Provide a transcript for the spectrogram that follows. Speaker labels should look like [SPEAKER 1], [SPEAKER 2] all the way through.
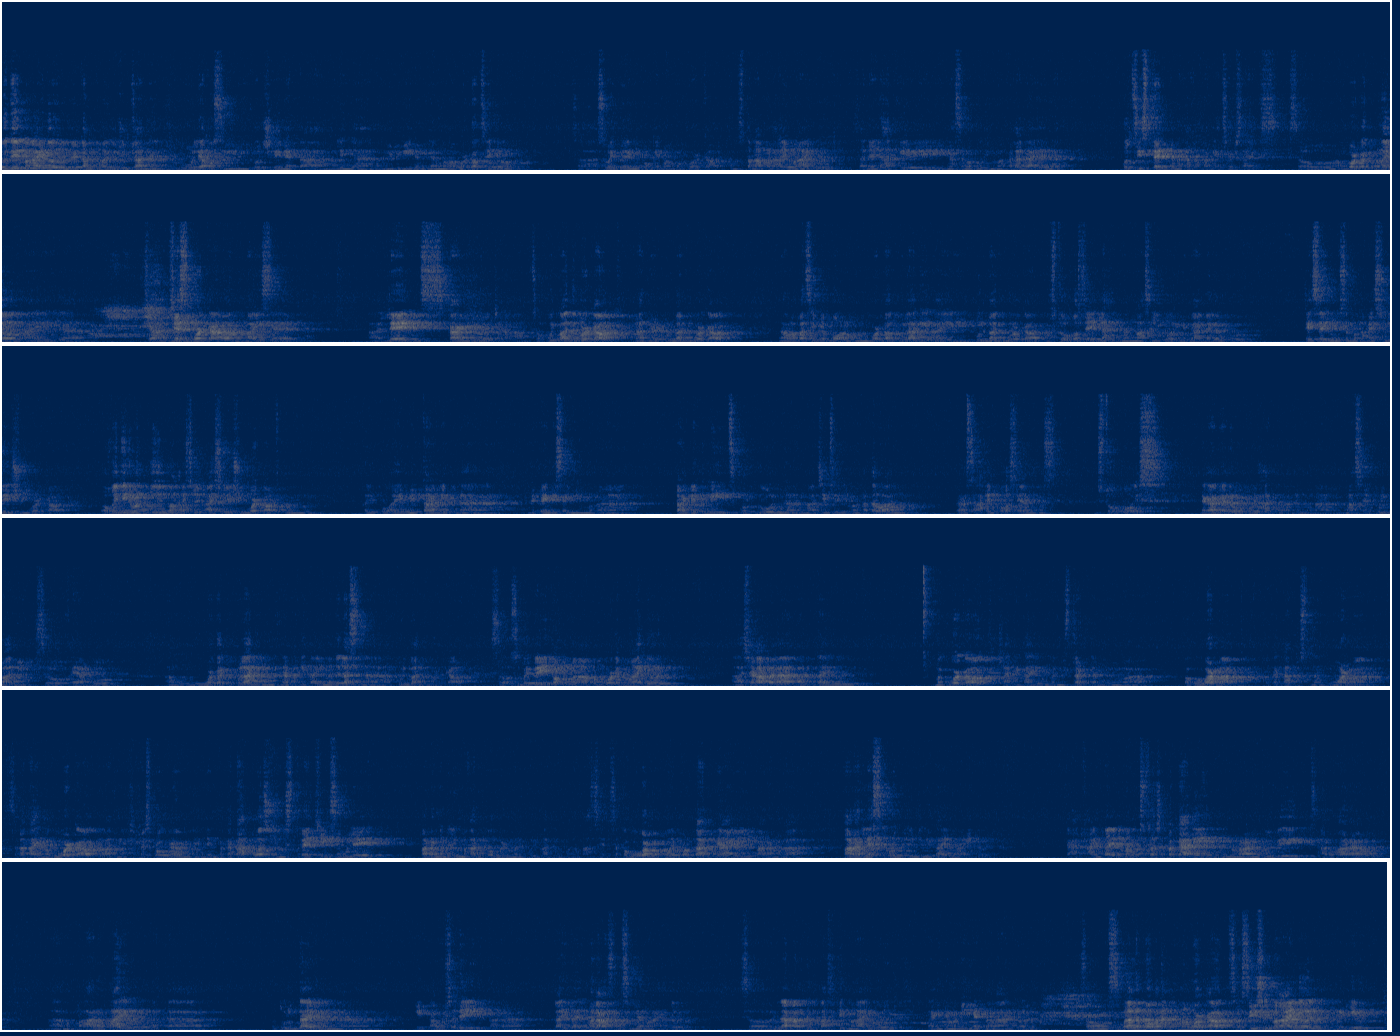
[SPEAKER 1] good day mga idol. Welcome to my YouTube channel. Pumuli ako si Coach Kenneth. Uh, muling uh, magbibigay ng mga workouts sa inyo. Sa suwaybayan niyo po kayo mga pag-workout. Kumusta nga pala kayo mga idol? Sana lahat kayo nasa mabuting mga kalagayan at consistent na nakakapag-exercise. So, ang workout ko ngayon ay uh, chest workout, bicep, uh, legs, cardio, at saka abs. So, full body workout. Another full body workout. Napapansin niyo po, ang workout ko lagi ay full body workout. Gusto ko kasi lahat ng muscle ko ay nagagalaw ko kaysa yung sa mga isolation workout. Okay din naman po yung mga isolation workout kung kayo po ay may target na depende sa inyong mga target needs or goal na ma-achieve sa inyong mga katawan. Pero sa akin po kasi ang mas gusto ko po is nagagalaw ko po lahat ng aking mga muscle, full body. So kaya po ang workout ko laging pinapakita ay madalas na full body workout. So, subaybayin po akong mga pag-workout mga idol. Uh, siya ka pala, bago tayo mag-workout, lagi tayong mag-start ng mga pag-warm up. Pagkatapos ng warm up, saka tayo mag-workout, yung ating exercise program. And then pagkatapos, yung stretching sa huli para madaling makarecover naman po yung ating mga muscles. Sa pag-warm up po, importante ay para mga para less prone to injury tayo mga idol. Kain tayo ng mga gusto sa pagkain, ng maraming tubig sa araw-araw, uh, magpa-araw tayo at uh, tayo ng uh, 8 hours a day para lagi tayong malakas ng sila mga idol. So, lamang yung positive mga idol, lagi kang mag-iingat mga idol. So, simula na po ako ng mga workout. So, see you soon mga idol. Thank you.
